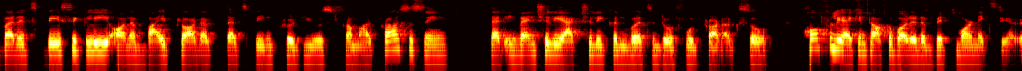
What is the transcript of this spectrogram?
but it's basically on a byproduct that's being produced from our processing that eventually actually converts into a food product. So hopefully I can talk about it a bit more next year.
